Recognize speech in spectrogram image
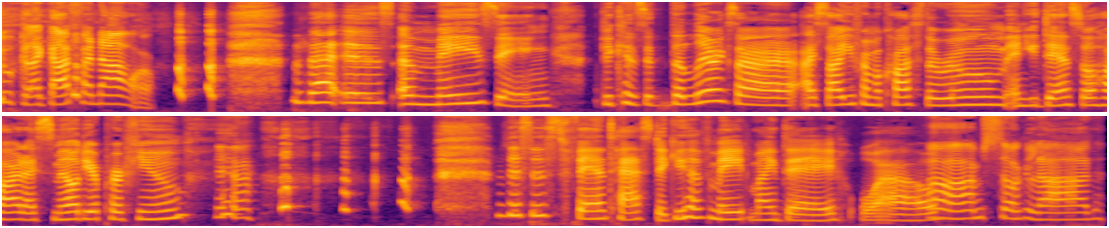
took like half an hour. That is amazing because the lyrics are I saw you from across the room and you danced so hard I smelled your perfume. Yeah. this is fantastic. You have made my day. Wow. Oh, I'm so glad.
